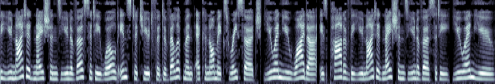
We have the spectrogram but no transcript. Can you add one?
The United Nations University World Institute for Development Economics Research is part of the United Nations University UNU.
